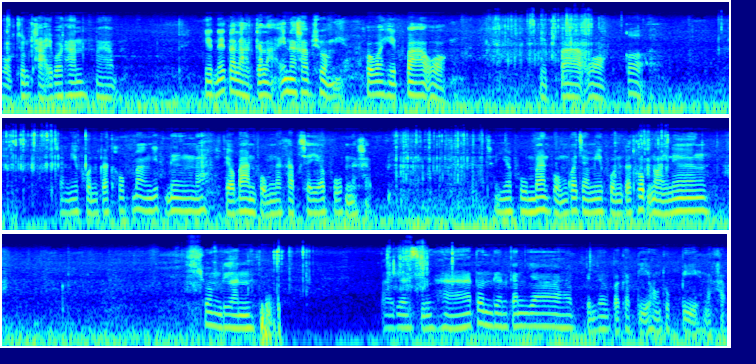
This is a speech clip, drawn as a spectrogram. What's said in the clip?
ออกจนขายพอทันนะครับ เห็ดในตลาดกระหลายนะครับ ช่วงนี้ เพราะว่าเห็ดปลาออก เห็ดปลาออกก็ จะมีผลกระทบบ้างนิดนึงนะแถวบ้านผมนะครับชัยภูมินะครับ ชัยภูมิบ้านผมก็จะมีผลกระทบหน่อยนึง ช่วงเดือน ปลายเดือนสิงหาต้นเดือนกันยาครับเป็นเรื่องปกติของทุกปีนะครับ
